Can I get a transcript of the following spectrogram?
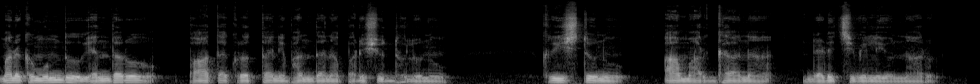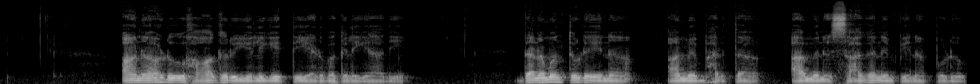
మనకు ముందు ఎందరో పాత క్రొత్త నిబంధన పరిశుద్ధులను క్రీస్తును ఆ మార్గాన నడిచి వెళ్ళి ఉన్నారు. ఆనాడు హాగరు ఎలుగెత్తి ఎడవగలిగాది ధనవంతుడైన ఆమె భర్త ఆమెను సాగనింపినప్పుడు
